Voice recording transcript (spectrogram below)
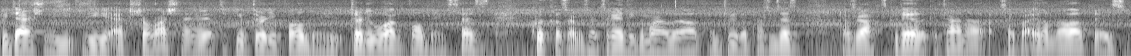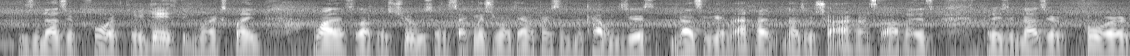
we darshan the, the extra lashon, and we have to keep thirty full days, thirty-one full days. It says quick I said today the Gemara went off and through the person says Nazir Achz Kedei Lekatana Tzayva Elam Allah is a Nazir for thirty days. The Gemara explained why that's Allah is true. Saw the second Mishnah wrote down a person's Makabal Nazir Nazir Yam Echad Nazir Sha'achas Allah is that he's a Nazir for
